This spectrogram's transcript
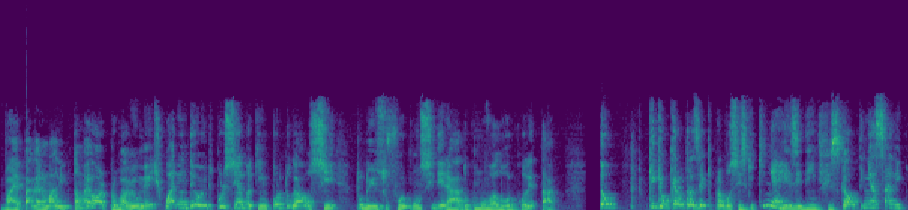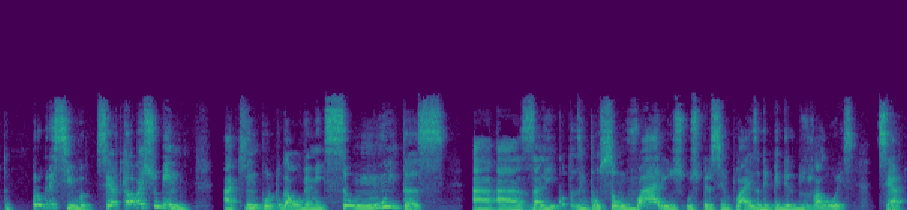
vai pagar uma alíquota maior, provavelmente 48% aqui em Portugal, se tudo isso for considerado como valor coletável. Então, o que, que eu quero trazer aqui para vocês? Que quem é residente fiscal tem essa alíquota progressiva, certo? Que ela vai subindo. Aqui em Portugal, obviamente, são muitas a, as alíquotas, então são vários os percentuais a depender dos valores, certo?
